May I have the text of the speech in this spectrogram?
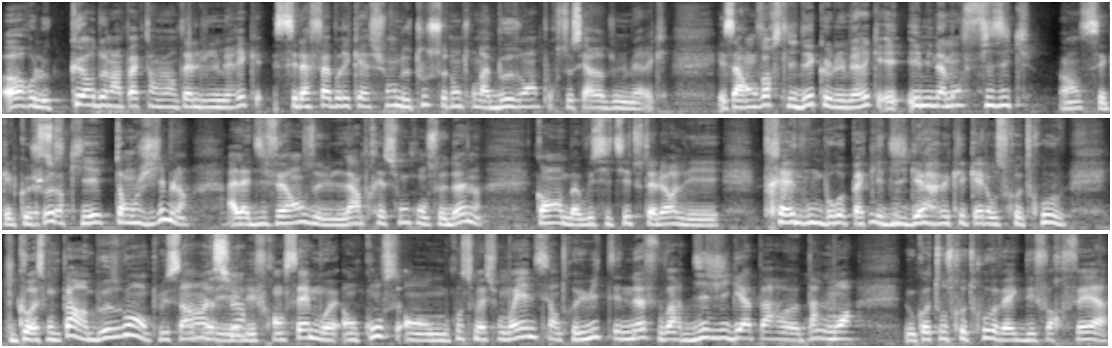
Or, le cœur de l'impact environnemental du numérique, c'est la fabrication de tout ce dont on a besoin pour se servir du numérique. Et ça renforce l'idée que le numérique est éminemment physique. Hein. c'est quelque Bien chose sûr. qui est tangible, à la différence de l'impression qu'on se donne quand bah, vous citiez tout à l'heure les très nombreux paquets de gigas avec lesquels on se retrouve, qui correspondent pas à un besoin en plus. hein. Les, Français, en, cons- en consommation moyenne, c'est entre 8 et 9, voire 10 gigas par, euh, par Mhm. mois. Donc quand on se retrouve avec des forfaits à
